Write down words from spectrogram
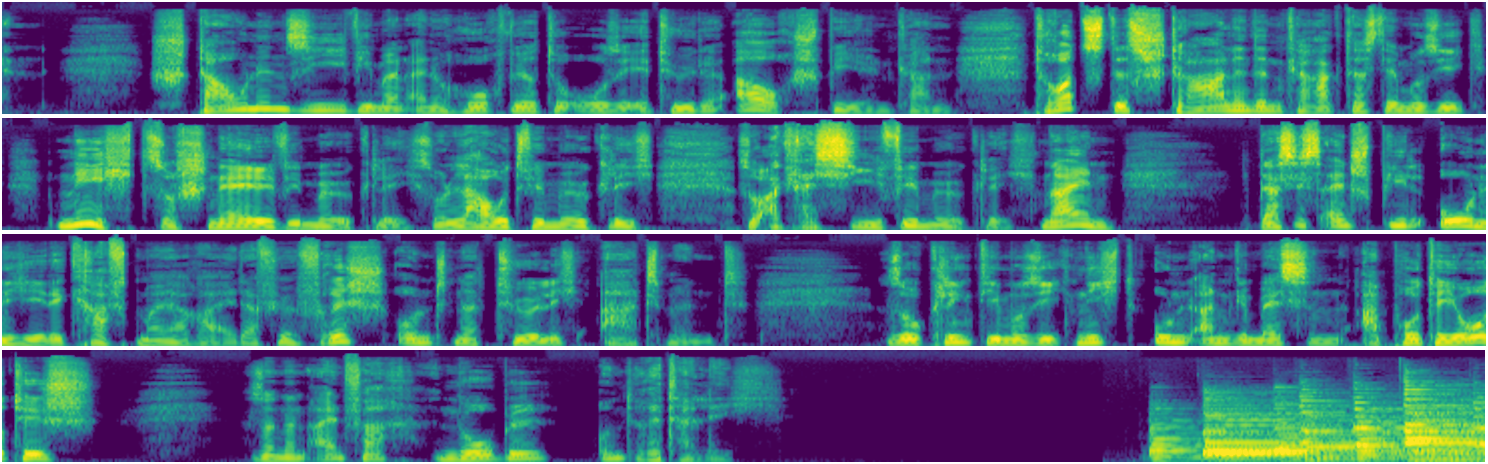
Staunen Sie, wie man eine hochvirtuose Etüde auch spielen kann, trotz des strahlenden Charakters der Musik nicht so schnell wie möglich, so laut wie möglich, so aggressiv wie möglich. Nein, das ist ein Spiel ohne jede Kraftmeierei, dafür frisch und natürlich atmend. So klingt die Musik nicht unangemessen apotheotisch, sondern einfach nobel und ritterlich. Musik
